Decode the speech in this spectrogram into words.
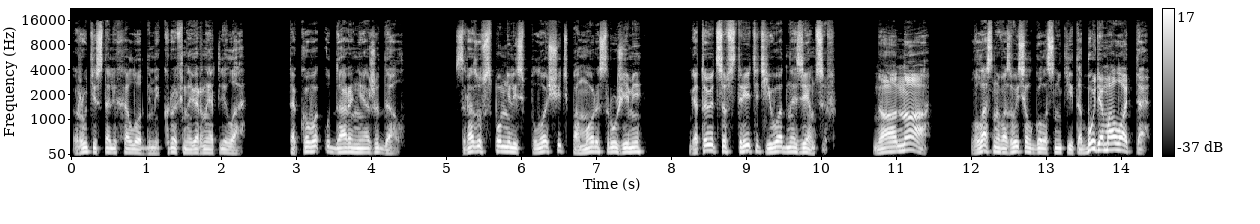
Руки стали холодными, кровь, наверное, отлила. Такого удара не ожидал. Сразу вспомнились площадь, поморы с ружьями. Готовятся встретить его одноземцев. «Но-но!» — властно возвысил голос Никита. «Будь молоть-то!»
